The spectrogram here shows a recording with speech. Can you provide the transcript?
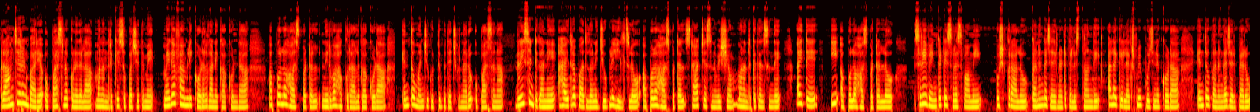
రామ్ చరణ్ భార్య ఉపాసన కొనదల మనందరికీ సుపరిచితమే. మెగా ఫ్యామిలీ కోడలుగానే కాకుండా అపోలో హాస్పిటల్ నిర్వాహకురాలుగా కూడా ఎంతో మంచి గుర్తింపు తెచ్చుకున్నారు ఉపాసన. రీసెంట్గానే హైదరాబాద్లోని జూబ్లీ హిల్స్లో అపోలో హాస్పిటల్ స్టార్ట్ చేసిన విషయం మనందరికీ తెలిసిందే. అయితే ఈ అపోలో హాస్పిటల్లో శ్రీ వెంకటేశ్వర స్వామి పుష్కరాలు ఘనంగా జరిగినట్టు తెలుస్తోంది. అలాగే లక్ష్మీ పూజని కూడా ఎంతో ఘనంగా జరిపారు.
